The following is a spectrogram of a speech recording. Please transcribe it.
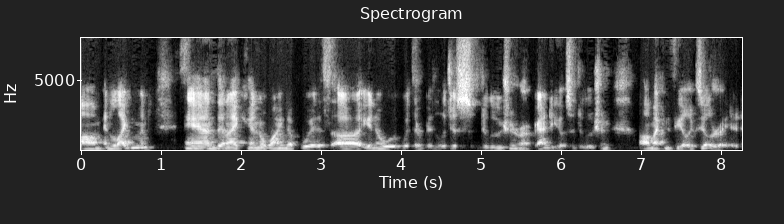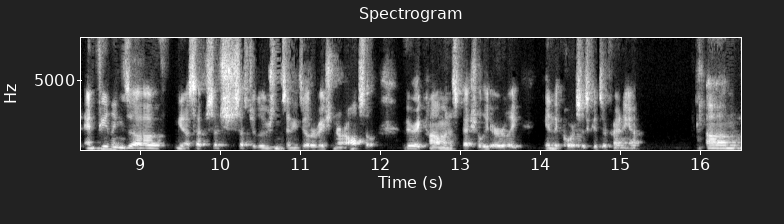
um, enlightenment and then I can wind up with, uh, you know, with a religious delusion or a grandiose delusion. Um, I can feel exhilarated, and feelings of, you know, such such such delusions and exhilaration are also very common, especially early in the course of schizophrenia. Um,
